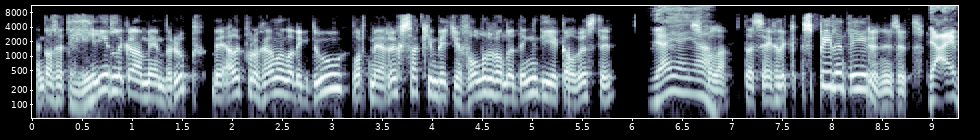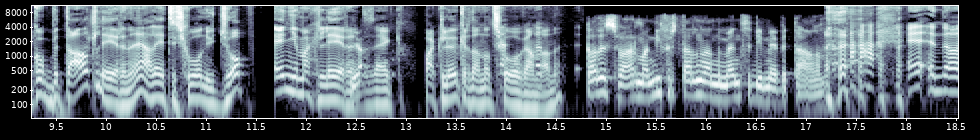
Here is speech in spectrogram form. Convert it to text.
En dat is het heerlijke aan mijn beroep. Bij elk programma dat ik doe, wordt mijn rugzakje een beetje voller van de dingen die ik al wist. Hè. Ja, ja, ja. Dus voilà. Dat is eigenlijk spelend leren, is het. Ja, eigenlijk ook betaald leren. Hè? Allee, het is gewoon je job en je mag leren. Ja. Dat is eigenlijk pak leuker dan dat school gaan dan. Hè? Dat is waar, maar niet vertellen aan de mensen die mij betalen. en uh,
